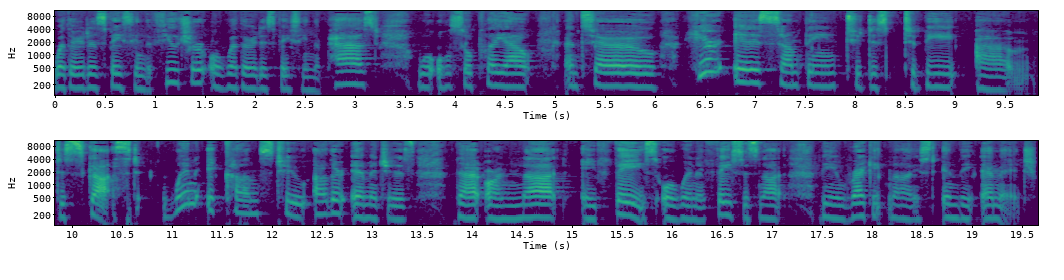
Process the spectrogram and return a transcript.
whether it is facing the future or whether it is facing the past, will also play out. And so here is something to dis- to be um, discussed when it comes to other images that are not a face or when a face is not being recognized in the image.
